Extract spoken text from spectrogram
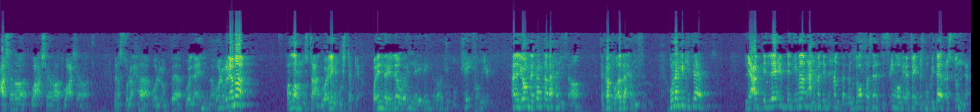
عشرات وعشرات وعشرات من الصلحاء والعباد والأئمة والعلماء. فالله المستعان وإليه المشتكى وإنا لله وإنا إليه راجعون. شيء فظيع. أنا اليوم ذكرت أبا حنيفة أه؟ ذكرت أبا حنيفة. هناك كتاب لعبد الله ابن الإمام أحمد بن حنبل المتوفى سنة 90 و200 اسمه كتاب السنة.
